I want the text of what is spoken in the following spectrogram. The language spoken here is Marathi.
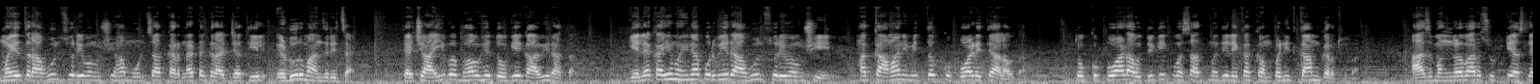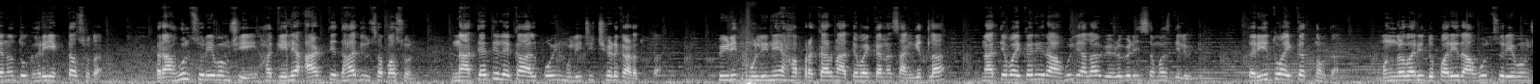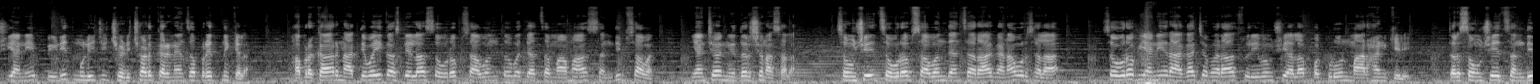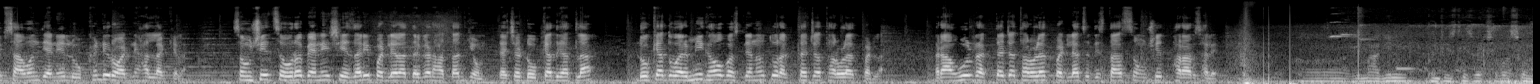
मयत राहुल सूर्यवंशी हा मूळचा कर्नाटक राज्यातील एडूर मांजरीचा आहे. त्याचे आई व भाऊ हे दोघे गावी राहतात. गेल्या काही महिन्यापूर्वी राहुल सूर्यवंशी हा कामानिमित्त कुपवाड येथे आला होता. तो कुपवाड औद्योगिक वसाहतमधील एका कंपनीत काम करत होता. आज मंगळवार सुट्टी असल्यानं तो घरी एकटाच होता. राहुल सूर्यवंशी हा गेल्या आठ ते दहा दिवसापासून नात्यातील एका अल्पवयीन मुलीची छेड काढत होता. पीडित मुलीने हा प्रकार नातेवाईकांना सांगितला. नातेवाईकांनी राहुल याला वेळोवेळी समज दिली होती. तरीही तो ऐकत नव्हता. मंगळवारी दुपारी राहुल सूर्यवंशी याने पीडित मुलीची छेडछाड करण्याचा प्रयत्न केला. हा प्रकार नातेवाईक असलेला सौरभ सावंत व त्याचा मामा संदीप सावंत यांच्या निदर्शनास आला. संशयित सौरभ सावंत यांचा राग अनावर झाला सौरभ याने रागाच्या भरात सूर्यवंशी याला पकडून मारहाण केली. तर संशयित संदीप सावंत याने लोखंडी रॉडने हल्ला केला. संशयित सौरभ याने शेजारी पडलेला दगड हातात घेऊन त्याच्या डोक्यात घातला. डोक्यात वर्मी घाव बसल्यानं तो रक्ताच्या थारोळ्यात पडला. राहुल रक्ताच्या थारोळ्यात पडल्याचं दिसताच संशयित फरार झाले. मागील पंचवीस तीस वर्षापासून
